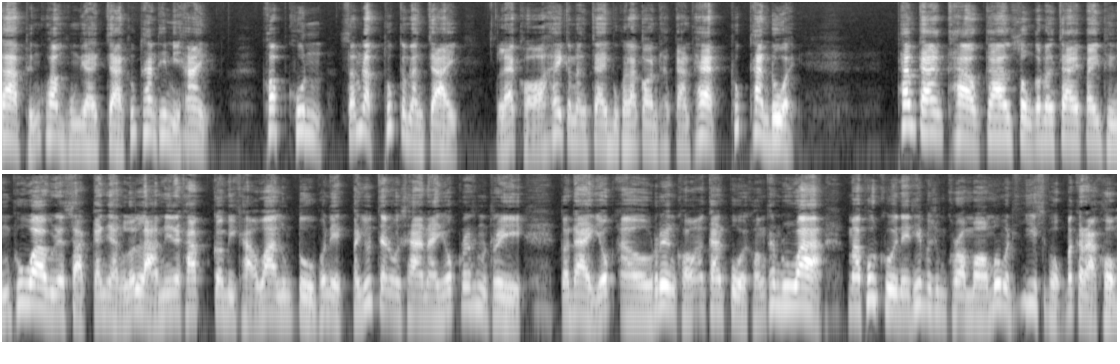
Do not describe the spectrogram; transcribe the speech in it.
ทราบถึงความห่วงใยจากทุกท่านที่มีให้ ขอบคุณสำหรับทุกกำลังใจ และขอให้กำลังใจบุคลากรทางการแพทย์ทุกท่านด้วย ท่ามกลางข่าวการส่งกำลังใจไปถึงผู้ว่าวิรศักดิ์กันอย่างล้นหลามนี้นะครับ ก็มีข่าวว่าลุงตู่พลเอกประยุทธ์จันโอชานายกรัฐมนตรี ก็ได้ยกเอาเรื่องของอาการป่วยของท่านผู้ว่า มาพูดคุยในที่ประชุมครมเมื่อวันที่ 26 มกราคม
